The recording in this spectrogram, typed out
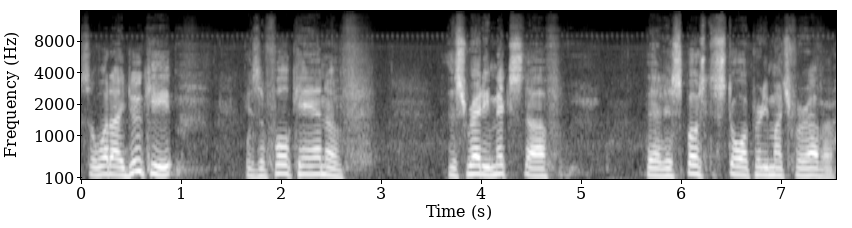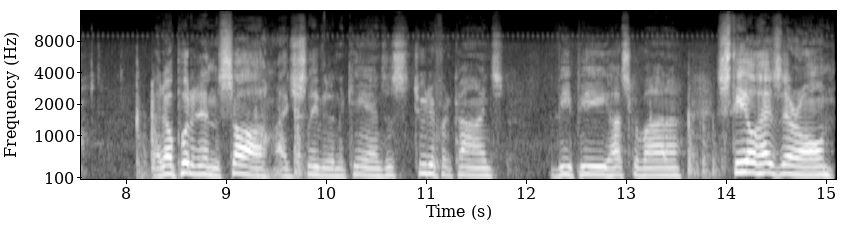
So what I do keep is a full can of this ready mix stuff that is supposed to store pretty much forever. I don't put it in the saw, I just leave it in the cans. This is two different kinds, VP, Husqvarna. Stihl has their own.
